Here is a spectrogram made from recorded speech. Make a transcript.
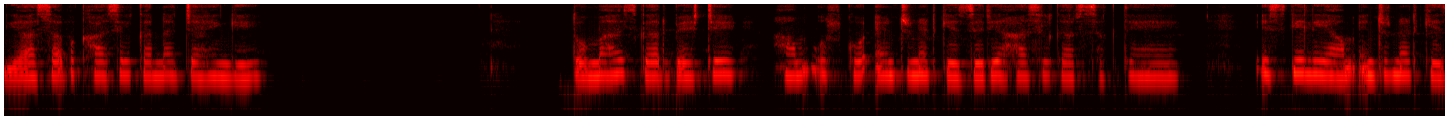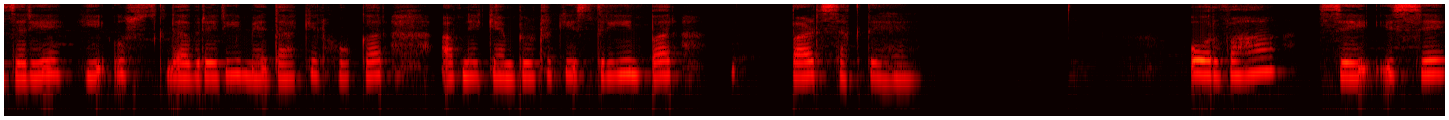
या सबक हासिल करना चाहेंगे तो महज घर बैठे हम उसको इंटरनेट के ज़रिए हासिल कर सकते हैं। इसके लिए हम इंटरनेट के ज़रिए ही उस लाइब्रेरी में दाखिल होकर अपने कंप्यूटर की स्क्रीन पर पढ़ सकते हैं। और वहाँ से इससे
